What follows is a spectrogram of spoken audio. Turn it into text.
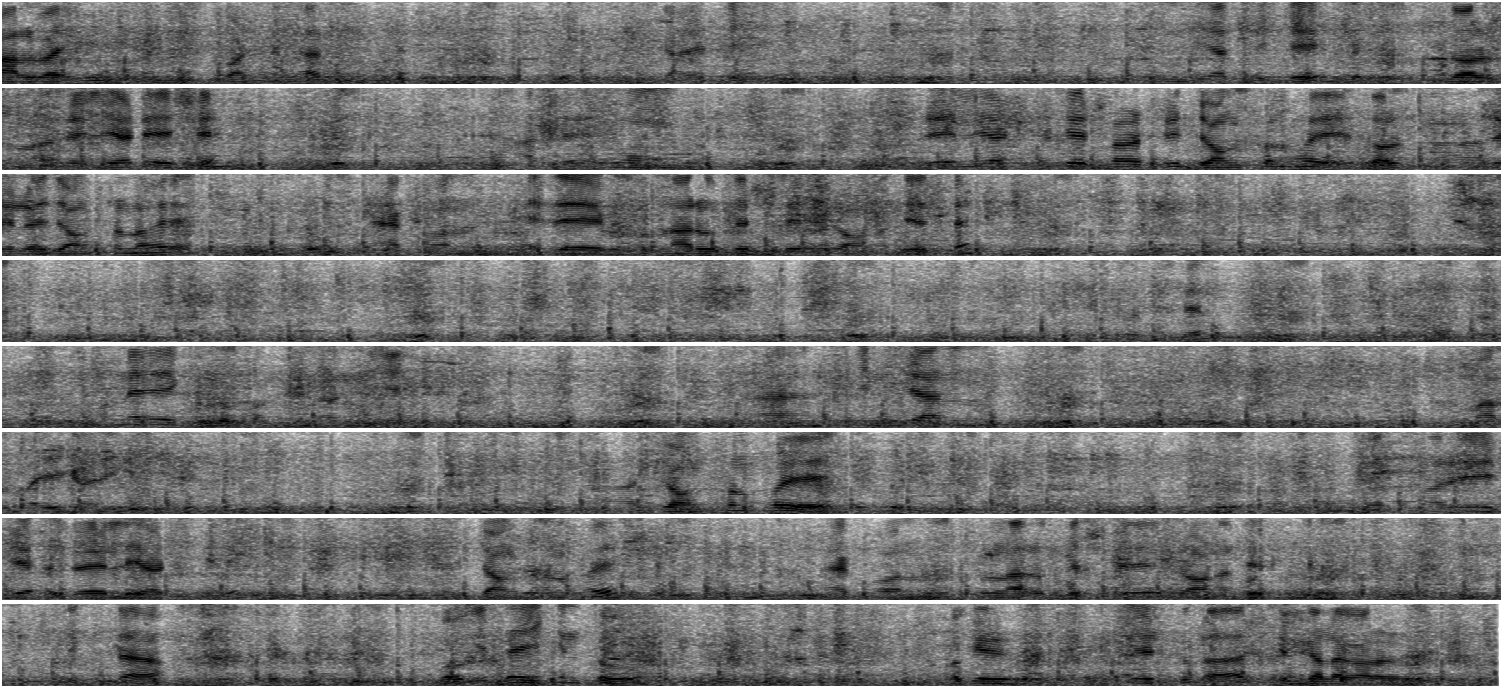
মালবাহী কন্টেনার গাড়িটি ইন্ডিয়া থেকে রেলিয়ার্ডে এসে আসে এবং রেলিয়ার্ড থেকে সরাসরি জংশন হয়ে দর্শনা রেলওয়ে জংশন হয়ে এখন এই যে খুলনার উদ্দেশ্যে রওনা দিয়েছে। অনেকগুলো কন্টেনার নিয়ে ইন্ডিয়ান মালবাহী গাড়ি জংশন হয়ে আর এই যে রেল ইয়ার্ড জংশন হয়ে এখন খুলনার উদ্দেশ্যে রওনা দিয়েছে প্রত্যেকটা বগিটাই কিন্তু বগির গেটগুলা সিলগালা করা রয়েছে।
